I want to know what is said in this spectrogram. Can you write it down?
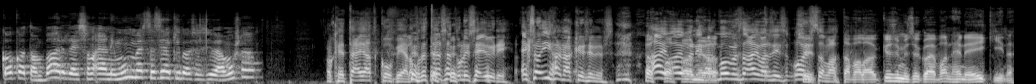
koko ton baarireissun ajan, niin mun mielestä siellä kiva hyvä musa. Okei, tämä jatkuu vielä, mutta tässä tuli se yli. Eikö se ole ihana kysymys? Aivan, aivan ihana. Mun mielestä aivan siis loistava. Siis tavallaan kysymys, joka ei vanhene ikinä.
